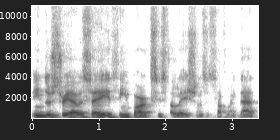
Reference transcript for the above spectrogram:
industry, I would say, theme parks, installations, and stuff like that.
